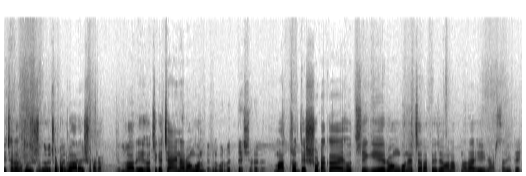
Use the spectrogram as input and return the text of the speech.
এছাড়া দুই ছোটগুলো আড়াইশো টাকা। আর এই হচ্ছে গিয়ে চায়না রঙ্গন। এগুলো পড়বে দেড়শো টাকা। মাত্র দেড়শো টাকায় হচ্ছে গিয়ে রঙ্গনের চারা পেয়ে যাবেন আপনারা এই নার্সারিতে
